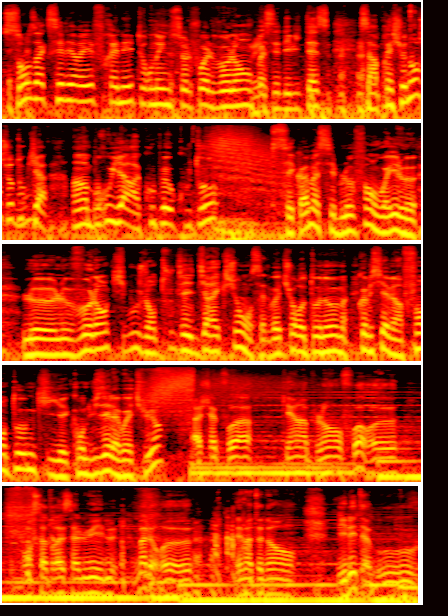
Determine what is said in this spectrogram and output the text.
sans accélérer, freiner, tourner une seule fois le volant, passer des vitesses. C'est impressionnant, surtout qu'il y a un brouillard à couper au couteau. C'est quand même assez bluffant. Vous voyez le, le- le volant qui bouge dans toutes les directions cette voiture autonome, comme s'il y avait un fantôme qui conduisait la voiture. À chaque fois qu'il y a un plan foireux, on s'adresse à lui, le malheureux. Et maintenant, il est à bout.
